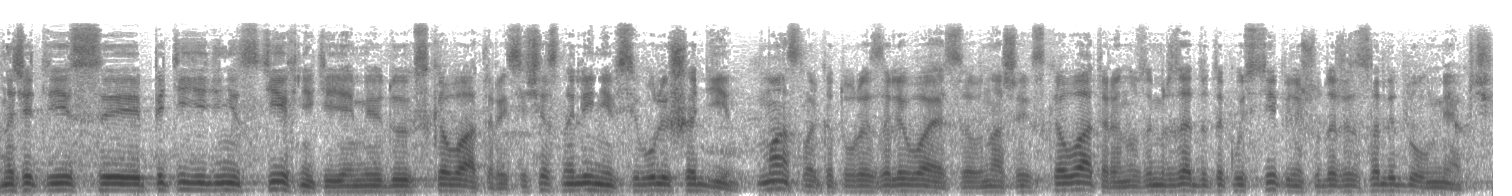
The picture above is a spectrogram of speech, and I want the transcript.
Значит, из э, пяти единиц техники, я имею в виду экскаваторы, сейчас на линии всего лишь один. Масло, которое заливается в наши экскаваторы, оно замерзает до такой степени, что даже солидол мягче.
